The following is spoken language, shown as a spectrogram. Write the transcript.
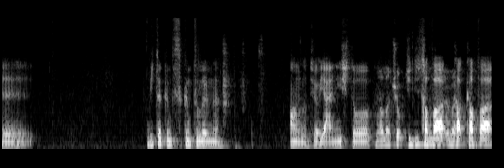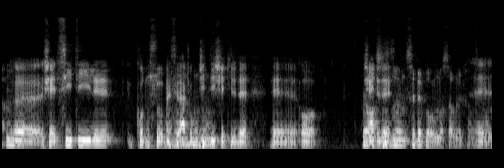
e, bir takım sıkıntılarını anlatıyor. Yani işte o Valla çok ciddi kafa var. ka- kafa e, şey CTE'leri konusu mesela Hı hı, çok hı. ciddi şekilde e, o şeyde de Rahatsızlığın sebebi olması Amerikan e, evet.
